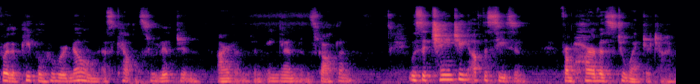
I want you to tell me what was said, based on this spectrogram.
for the people who were known as Celts who lived in Ireland and England and Scotland. It was a changing of the season from harvest to winter time.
